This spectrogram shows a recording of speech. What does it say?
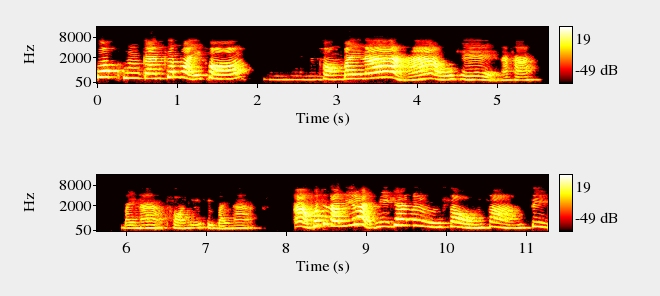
ควบคุมการเคลื่อนไหวของของใบหน้า อ่า โอเคนะคะ ใบหน้าพรนี้คือใบหน้า อ่าเพราะฉะนั้นนี้แหละมีแค่หนึ่งสองสามสี่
